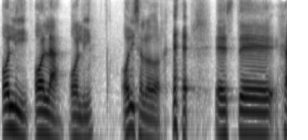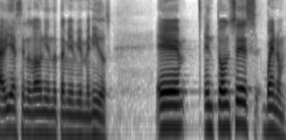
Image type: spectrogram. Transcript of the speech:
Oli, hola, Oli. Oli Salvador. este, Javier se nos va uniendo también, bienvenidos. Eh, entonces, bueno,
